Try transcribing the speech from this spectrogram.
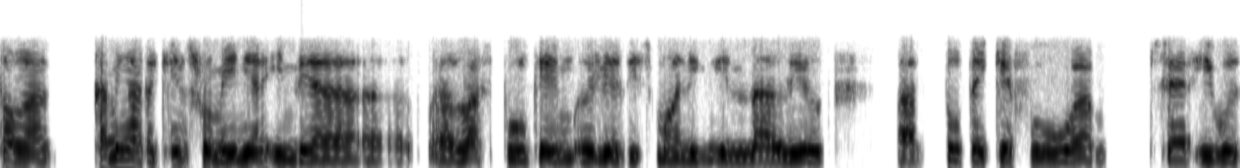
Tonga coming out against Romania in their uh, uh, last pool game earlier this morning in uh, Lille. Uh, Toutai Kefu um, said he was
